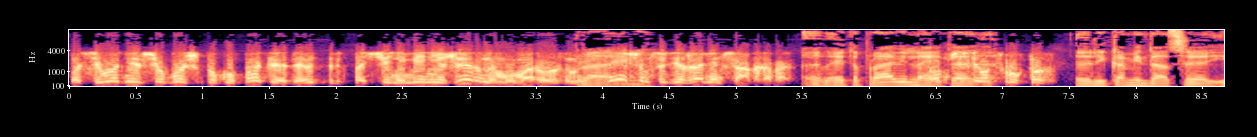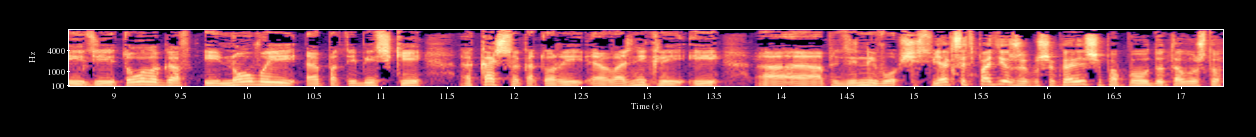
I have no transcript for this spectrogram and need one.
Вот сегодня все больше покупателей дают предпочтение менее жирному мороженому правильно. и с меньшим содержанием сахара. Э, это правильно, это вот рекомендация и диетологов, и новые э, потребительские э, качества, которые возникли и определены в обществе. Я, кстати, поддерживаю Башакларевича по поводу того, что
